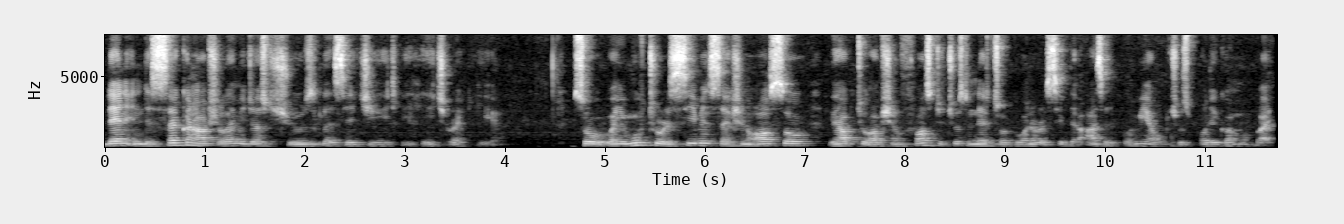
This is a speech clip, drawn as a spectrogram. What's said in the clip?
then in the second option, let me just choose, let's say GTH right here So when you move to receiving section, also you have two options. First, to choose the network you want to receive the asset. For me, I will choose Polygon Mumbai.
